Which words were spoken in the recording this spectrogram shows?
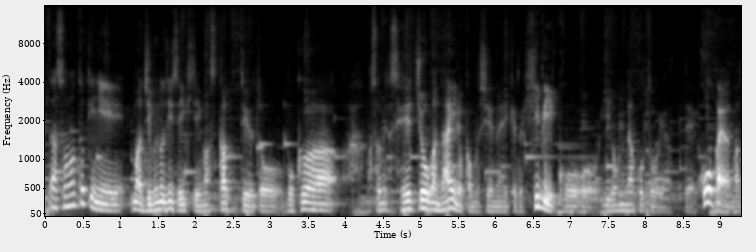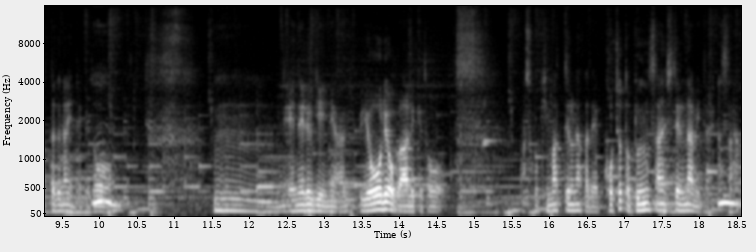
だからその時に、まあ、自分の人生生きていますかっていうと僕は、まあ、そういう意味では成長がないのかもしれないけど日々こういろんなことをやって後悔は全くないんだけど、うん。エネルギーには容量があるけど、まあ、そこ決まってる中でこうちょっと分散してるなみたいなさ、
